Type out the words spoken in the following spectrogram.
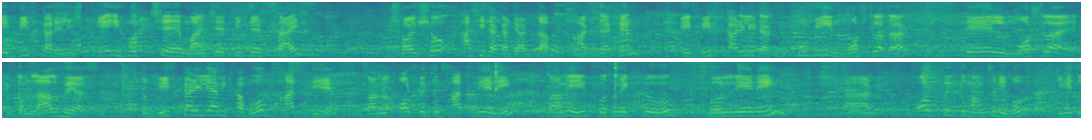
এই বিফ কারেলি এই হচ্ছে মাংসের পিসের সাইজ ছয়শো আশি টাকা যার দাম। আর দেখেন, এই বিফ কারিলিটা খুবই মশলাদার তেল, মশলায় একদম লাল হয়ে আছে। তো বিফ কারিলে আমি খাব ভাত দিয়ে। তো আমি অল্প একটু ভাত নিয়ে নিই। তো আমি প্রথমে একটু ঝোল নিয়ে নেই আর অল্প একটু মাংস নিব। যেহেতু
